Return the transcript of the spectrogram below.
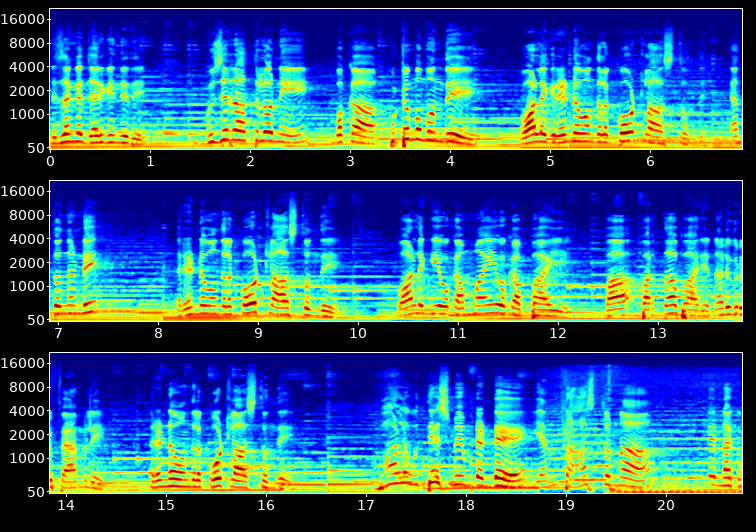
నిజంగా జరిగింది ఇది. గుజరాత్లోని ఒక కుటుంబం ఉంది. వాళ్ళకి రెండు వందల కోట్ల ఆస్తుంది ఎంత ఉందండి? రెండు వందల కోట్ల ఆస్తుంది వాళ్ళకి ఒక అమ్మాయి ఒక అబ్బాయి. బా భర్త భార్య నలుగురు ఫ్యామిలీ రెండు వందల కోట్ల ఆస్తుంది. వాళ్ళ ఉద్దేశం ఏమిటంటే ఎంత ఆస్తున్నా నాకు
